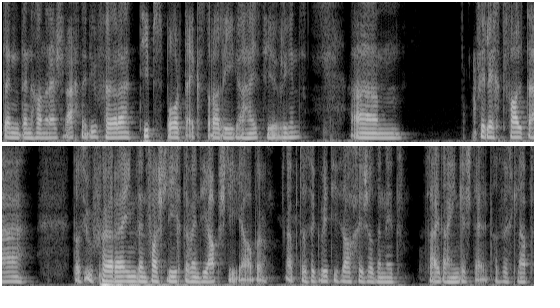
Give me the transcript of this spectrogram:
dann, dann kann er erst recht nicht aufhören. Tipsport Extra Liga heisst sie übrigens. Ähm, vielleicht fällt auch das Aufhören ihm dann fast leichter, wenn sie absteigen. Aber ob das eine gute Sache ist oder nicht, sei dahingestellt. Also ich glaube,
